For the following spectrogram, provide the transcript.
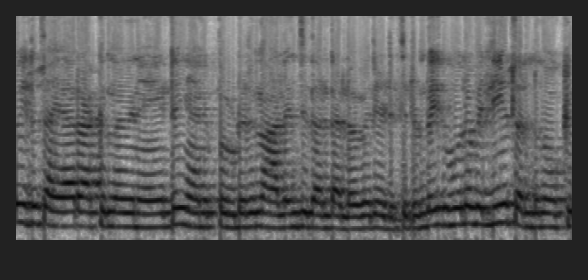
ഇപ്പോൾ ഇത് തയ്യാറാക്കുന്നതിനായിട്ട് ഞാനിപ്പോൾ ഇവിടെ ഒരു നാലഞ്ച് തണ്ട് അലോവേര എടുത്തിട്ടുണ്ട്. ഇതുപോലെ വലിയ തണ്ട് നോക്കി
